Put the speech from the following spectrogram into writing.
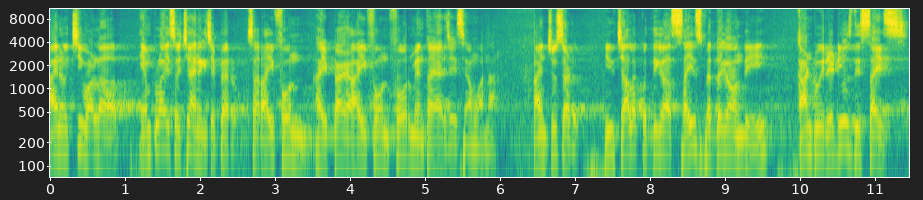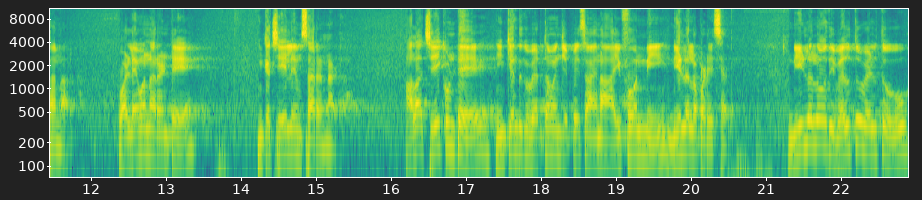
ఆయన వచ్చి వాళ్ళ ఎంప్లాయీస్ వచ్చి ఆయనకి చెప్పారు sir iPhone iPad iPhone four మేము తయారు చేశాము అన్నారు. ఆయన చూశాడు ఇది చాలా కొద్దిగా సైజ్ పెద్దగా ఉంది. Can't we reduce this size అన్నారు. వాళ్ళు ఏమన్నారంటే ఇంకా చేయలేం సార్ అన్నాడు. అలా చేయకుంటే ఇంకెందుకు వ్యర్థం అని చెప్పేసి ఆయన ఐఫోన్ని నీళ్ళలో పడేశాడు. నీళ్ళలో అది వెళ్తూ వెళ్తూ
